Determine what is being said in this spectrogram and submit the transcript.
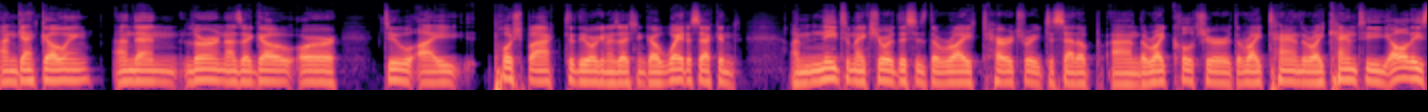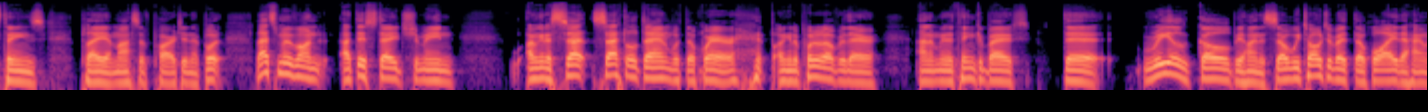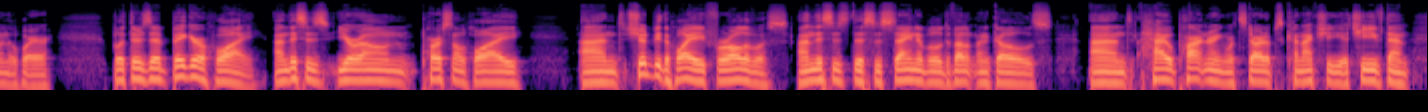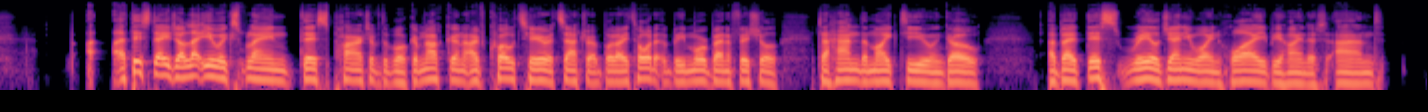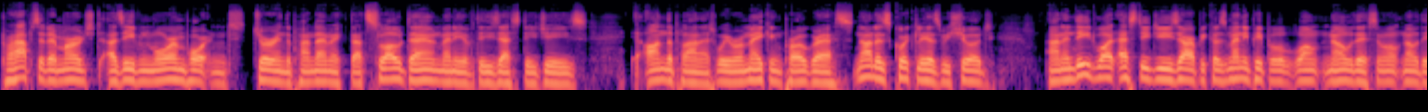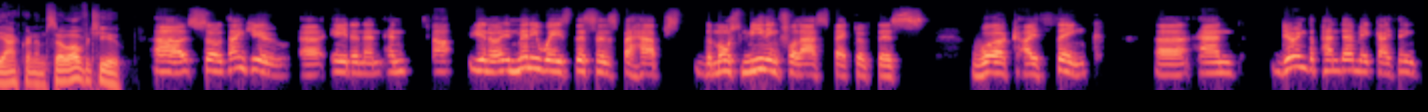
and get going and then learn as I go, or do I push back to the organization and go, wait a second, I need to make sure this is the right territory to set up and the right culture, the right town, the right county. All these things play a massive part in it. But let's move on. At this stage, Shameen, I'm going to set, settle down with the where. I'm going to put it over there, and I'm going to think about the real goal behind this. So we talked about the why, the how, and the where, but there's a bigger why, and this is your own personal why, and should be the why for all of us. And this is the sustainable development goals and how partnering with startups can actually achieve them at this stage, I'll let you explain this part of the book. I'm not going to, I've quotes here, etc., but I thought it would be more beneficial to hand the mic to you and go about this real, genuine why behind it. And perhaps it emerged as even more important during the pandemic that slowed down many of these SDGs on the planet. We were making progress, not as quickly as we should. And indeed, what SDGs are, because many people won't know this and won't know the acronym. So over to you. Uh, so thank you, uh, Aidan, and and uh, you know, in many ways, this is perhaps the most meaningful aspect of this work, I think. Uh, and during the pandemic, I think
